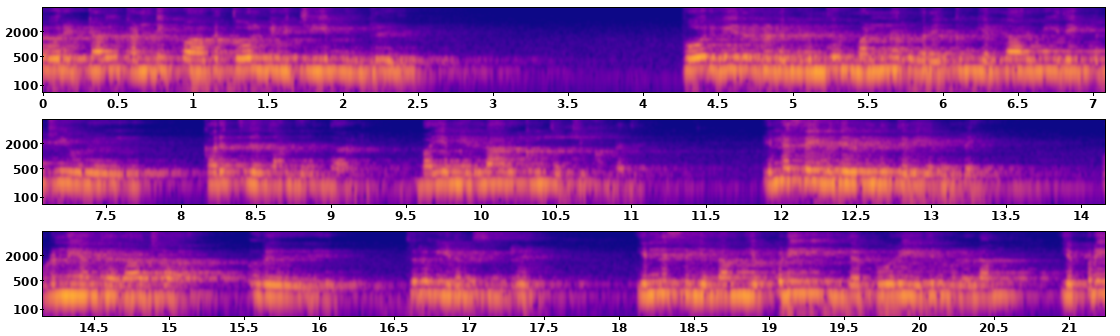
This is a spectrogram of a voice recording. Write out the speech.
போரிட்டால் கண்டிப்பாக தோல்வி நிச்சயம் என்று போர் வீரர்களிடமிருந்து மன்னர் வரைக்கும் எல்லாருமே இதை பற்றி ஒரு கருத்தில் தான் இருந்தார்கள். பயம் எல்லாருக்கும் தொற்றிக்கொண்டது என்ன செய்வது என்று தெரியவில்லை. உடனே அந்த ராஜா ஒரு துறவியிடம் சென்று என்ன செய்யலாம்? எப்படி இந்த போரை எதிர்கொள்ளலாம்? எப்படி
